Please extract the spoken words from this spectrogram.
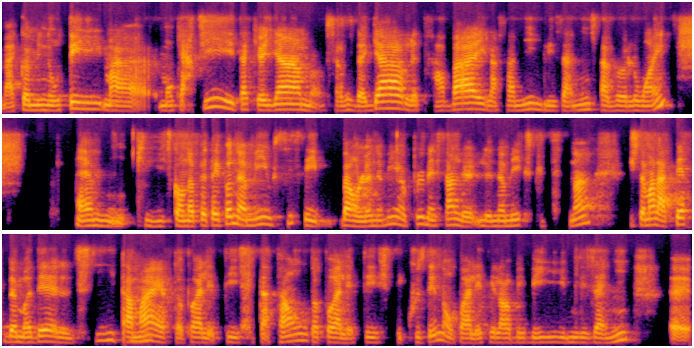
ma, communauté, ma, mon quartier est accueillant, mon service de garde, le travail, la famille, les amis, ça va loin? Euh, puis ce qu'on n'a peut-être pas nommé aussi, c'est, ben, on l'a nommé un peu, mais sans le, nommer explicitement, justement la perte de modèle. Si ta mm-hmm. mère t'a pas allaité, si ta tante t'a pas allaité, si tes cousines n'ont pas allaité leur bébé, ni les amis, euh,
